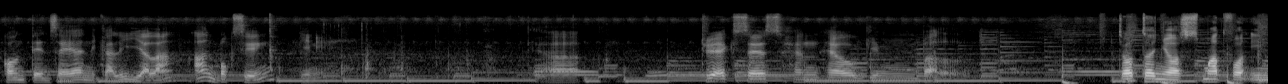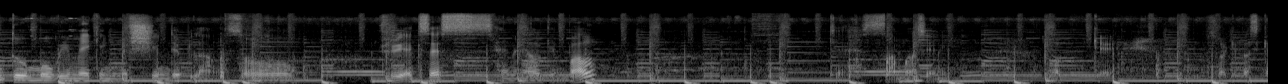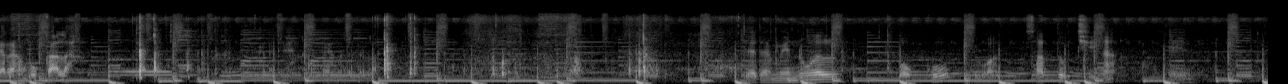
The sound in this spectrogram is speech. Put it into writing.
konten saya ini kali ialah unboxing ini. Dia 3 axis handheld gimbal. Turn your smartphone into movie making machine dia bilang. So 3 axis handheld gimbal. Oke sama sih ini oke so kita sekarang buka lah Poco dua. Satu Cina dan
